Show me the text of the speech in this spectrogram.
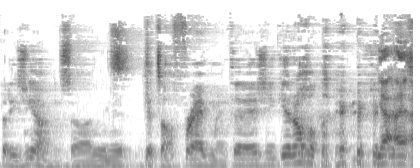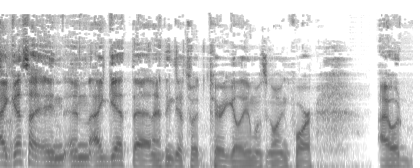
But he's young, so I mean, it gets all fragmented as you get older. Yeah, I, I guess I and, and I get that, and I think that's what Terry Gilliam was going for. I would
